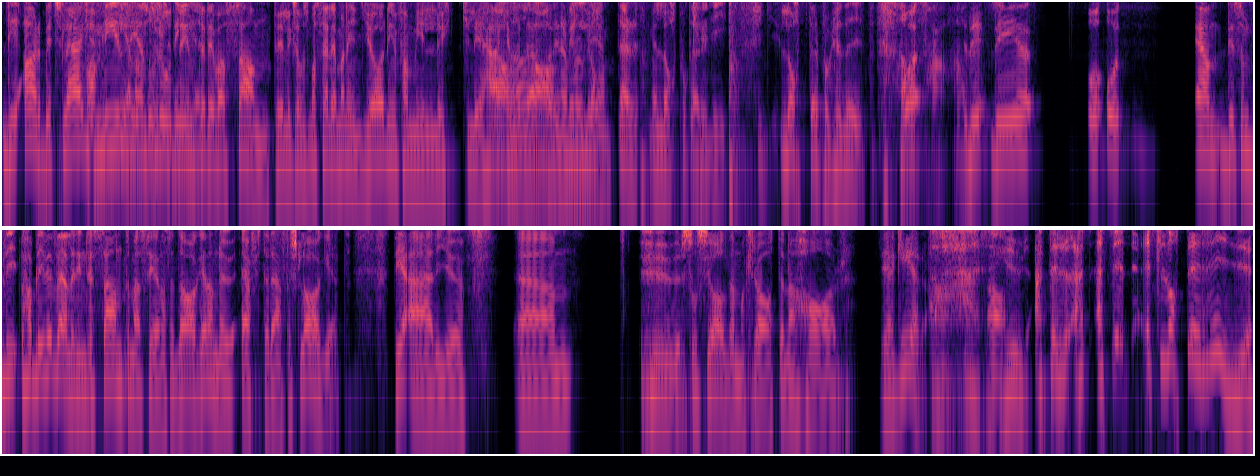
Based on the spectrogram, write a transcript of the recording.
det är arbetsläger Familjen trodde inte det var sant. Det är liksom, man säljer man in, gör din familj lycklig, här kan Ja, vi lösa ja, dina med problem. lotter med lotter på kredit. Fy. Lotter på kredit. och det, det, är, och, och en, det som bli, har blivit väldigt intressant de här senaste dagarna nu efter det här förslaget, det är ju ehm, hur Socialdemokraterna har reagerat. Herregud, att, det, att, att ett lotteri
